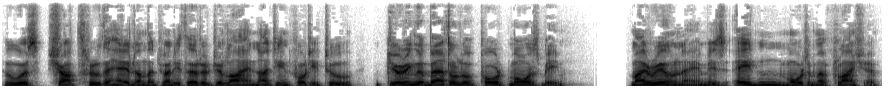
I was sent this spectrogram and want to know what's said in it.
who was shot through the head on the 23rd of July, 1942, during the Battle of Port Moresby. My real name is Aiden Mortimer Fleischer.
